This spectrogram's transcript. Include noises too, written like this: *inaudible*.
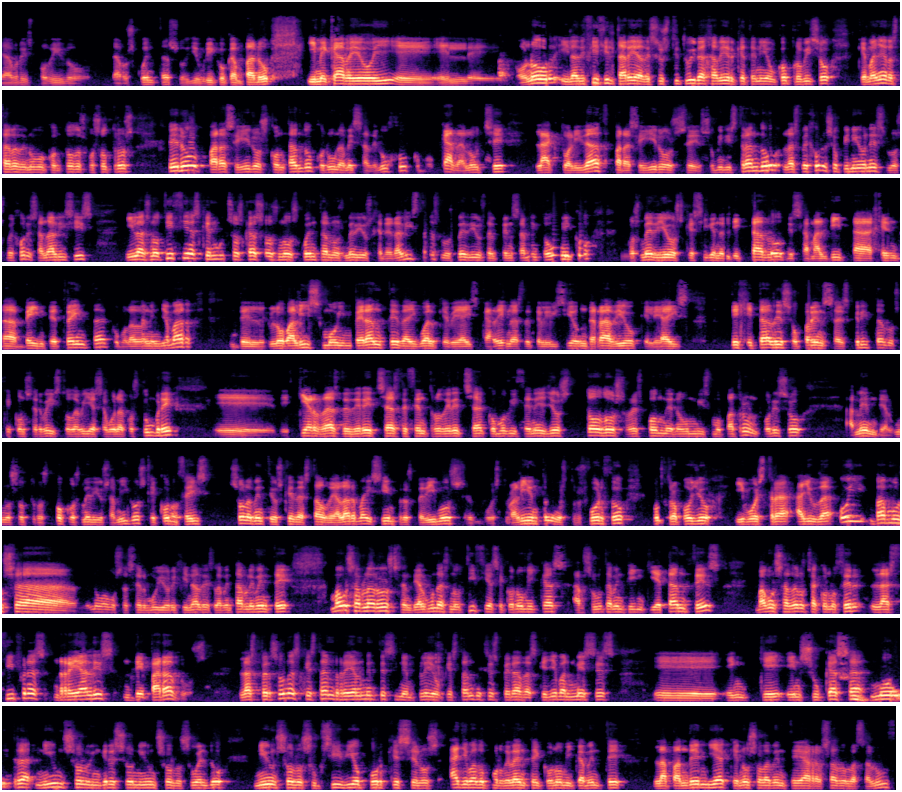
ya habréis podido daros cuenta, soy Eurico Campano, y me cabe hoy eh, el eh, honor y la difícil tarea de sustituir a Javier, que tenía un compromiso, que mañana estará de nuevo con todos vosotros, pero para seguiros contando con una mesa de lujo, como cada noche, la actualidad, para seguiros eh, suministrando las mejores opiniones, los mejores análisis y las noticias que en muchos casos nos cuentan los medios generalistas, los medios del pensamiento único, los medios que siguen el dictado de esa maldita Agenda 2030, como la dan en llamar, del globalismo imperante, igual que veáis cadenas de televisión, de radio, que leáis digitales o prensa escrita, los que conservéis todavía esa buena costumbre, eh, de izquierdas, de derechas, de centro derecha, como dicen ellos, todos responden a un mismo patrón. Por eso amén de algunos otros pocos medios amigos que conocéis, solamente os queda estado de alarma y siempre os pedimos vuestro aliento, vuestro esfuerzo, vuestro apoyo y vuestra ayuda. Hoy vamos a, no vamos a ser muy originales, lamentablemente, vamos a hablaros de algunas noticias económicas absolutamente inquietantes. Vamos a daros a conocer las cifras reales de parados las personas que están realmente sin empleo, que están desesperadas, que llevan meses eh, en que en su casa no entra ni un solo ingreso, ni un solo sueldo, ni un solo subsidio, porque se los ha llevado por delante económicamente la pandemia, que no solamente ha arrasado la salud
